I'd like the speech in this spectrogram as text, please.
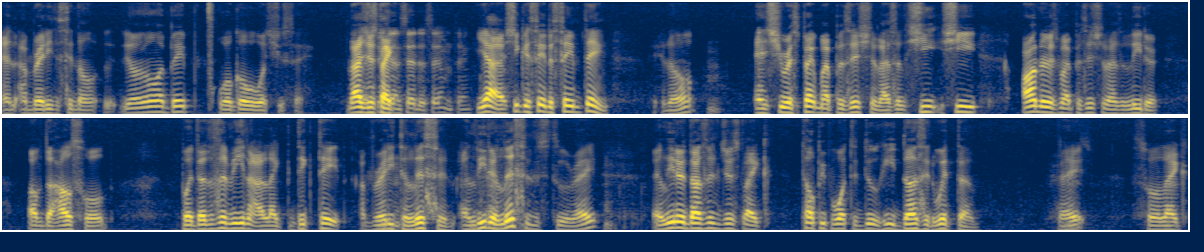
and I'm ready to say no. You know what, babe? We'll go with what you say. Not just She like can say the same thing. yeah, she can say the same thing, you know, and she respect my position as a she she honors my position as a leader of the household, but that doesn't mean I like dictate. I'm ready Mhm. to listen. A leader listens to right. A leader doesn't just like tell people what to do. He does it with them, right? So like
